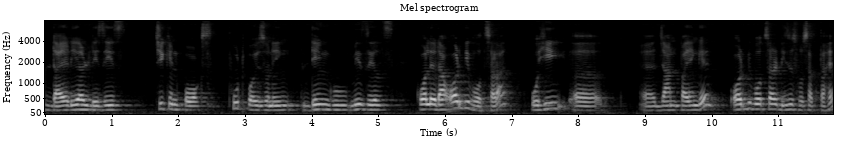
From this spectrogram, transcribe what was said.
diarrhoeal disease chicken pox food poisoning dengue measles cholera और भी बहुत सारा वही जान पाएँगे। और भी बहुत सारा डिज़ीज़ हो सकता है।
